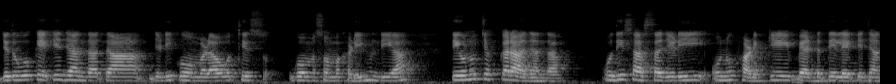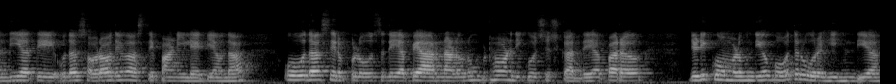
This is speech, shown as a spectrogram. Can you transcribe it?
ਜਦੋਂ ਉਹ ਕਹਿ ਕੇ ਜਾਂਦਾ ਤਾਂ ਜਿਹੜੀ ਕੋਮਲ ਆ ਉਹ ਉੱਥੇ ਸ- ਗੁੰਮ-ਸੁੰਮ ਖੜੀ ਹੁੰਦੀ ਆ ਤੇ ਉਹਨੂੰ ਚੱਕਰ ਆ ਜਾਂਦਾ। ਉਹਦੀ ਸੱਸ ਆ ਜਿਹੜੀ, ਉਹਨੂੰ ਫੜ ਕੇ ਬੈੱਡ ਤੇ ਲੈ ਕੇ ਜਾਂਦੀ ਆ ਤੇ ਉਹਦਾ ਸਹੁਰਾ ਉਹਦੇ ਵਾਸਤੇ ਪਾਣੀ ਲੈ ਕੇ ਆਉਂਦਾ। ਉਹ ਉਹਦਾ ਸਿਰ ਪਲੋਸਦੇ ਆ, ਪਿਆਰ ਨਾਲ ਉਹਨੂੰ ਬਿਠਾਉਣ ਦੀ ਕੋਸ਼ਿਸ਼ ਕਰਦੇ ਆ, ਪਰ ਜਿਹੜੀ ਕੋਮਲ ਹੁੰਦੀ ਆ, ਉਹ ਬਹੁਤ ਰੋ ਰਹੀ ਹੁੰਦੀ ਆ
